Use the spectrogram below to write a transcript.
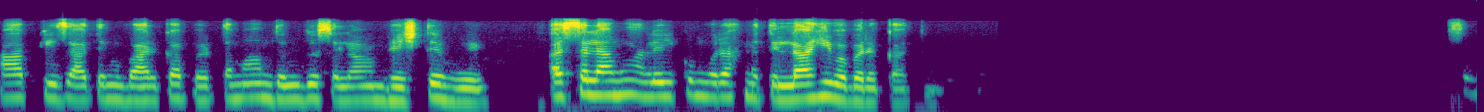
آپ کی ذات مبارکہ پر تمام درود و سلام بھیجتے ہوئے۔ السلام علیکم ورحمۃ اللہ وبرکاتہ۔ الحمد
